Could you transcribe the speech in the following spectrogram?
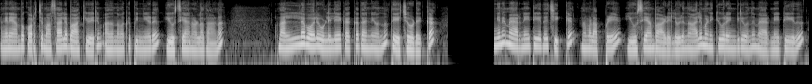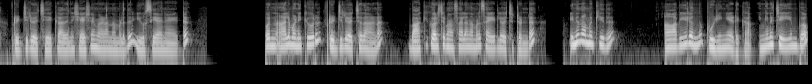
അങ്ങനെയാകുമ്പോൾ കുറച്ച് മസാല ബാക്കി വരും. അത് നമുക്ക് പിന്നീട് യൂസ് ചെയ്യാനുള്ളതാണ്. നല്ലപോലെ ഉള്ളിലേക്കൊക്കെ തന്നെ ഒന്ന് തേച്ച് കൊടുക്കുക. ഇങ്ങനെ മാരിനേറ്റ് ചെയ്ത ചിക്കൻ നമ്മൾ അപ്പോഴേ യൂസ് ചെയ്യാൻ പാടില്ല. ഒരു നാല് മണിക്കൂറെങ്കിലും ഒന്ന് മാരിനേറ്റ് ചെയ്ത് ഫ്രിഡ്ജിൽ വെച്ചേക്കുക അതിനുശേഷം വേണം നമ്മളിത് യൂസ് ചെയ്യാനായിട്ട്. ഒരു നാല് മണിക്കൂർ ഫ്രിഡ്ജിൽ വെച്ചതാണ്. ബാക്കി കുറച്ച് മസാല നമ്മൾ സൈഡിൽ വെച്ചിട്ടുണ്ട്. ഇനി നമുക്കിത് ആവിയിലൊന്ന് പുഴുങ്ങിയെടുക്കാം. ഇങ്ങനെ ചെയ്യുമ്പം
